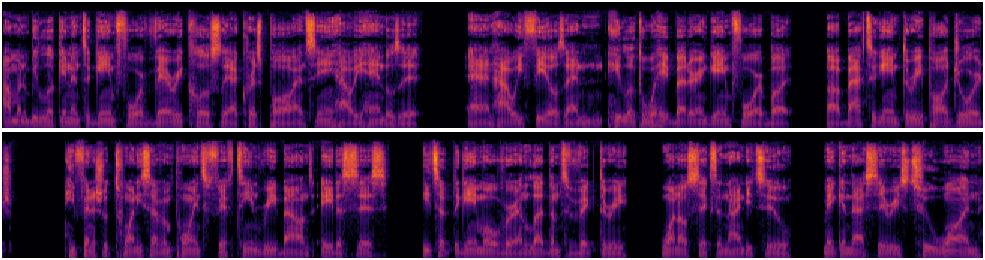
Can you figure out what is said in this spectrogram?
I'm going to be looking into game four very closely at Chris Paul and seeing how he handles it and how he feels. And he looked way better in game four. But uh, back to game three, Paul George he finished with 27 points, 15 rebounds, 8 assists. He took the game over and led them to victory, 106 to 92, making that series 2 1.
